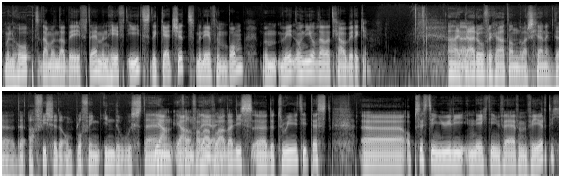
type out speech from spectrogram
men hoopt dat men dat heeft. Hè. Men heeft iets, de gadget, men heeft een bom, men weet nog niet of dat het gaat werken. Ah, en uh, daarover gaat dan waarschijnlijk de, de affiche, de ontploffing in de woestijn. Ja, ja, van, voilà, voilà. dat is uh, de Trinity-test uh, op 16 juli 1945,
